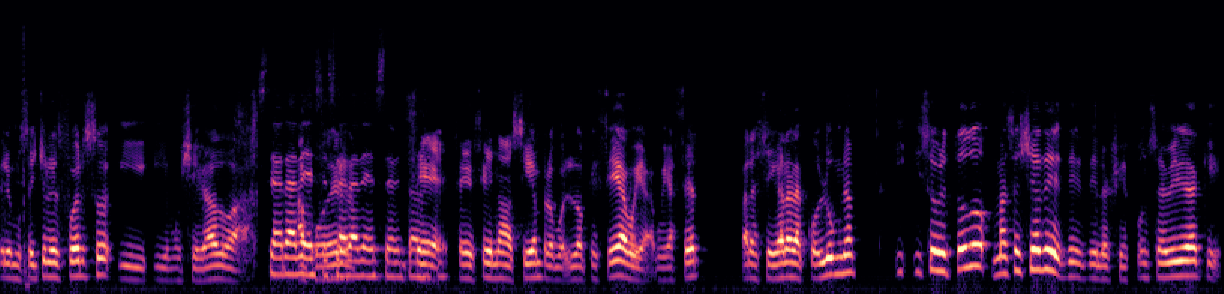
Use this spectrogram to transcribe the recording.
pero hemos hecho el esfuerzo y, hemos llegado a... Se agradece, se agradece. Entonces. Sí, sí, sí, no, siempre, lo que sea voy a, voy a hacer para llegar a la columna y, sobre todo, más allá de, la responsabilidad que,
